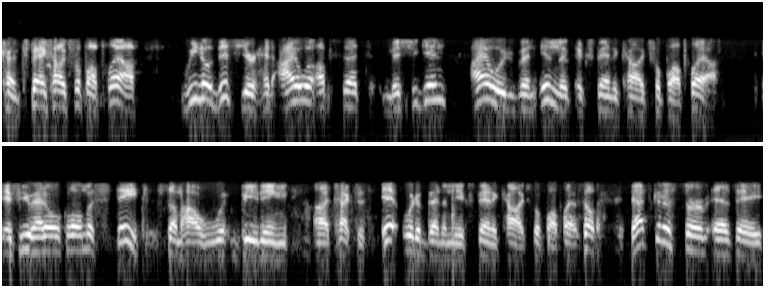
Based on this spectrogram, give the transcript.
expanded college football playoff, we know this year had Iowa upset Michigan, Iowa would have been in the expanded college football playoff if you had Oklahoma State somehow beating uh, Texas, it would have been in the expanded college football playoff. So that's going to serve as a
